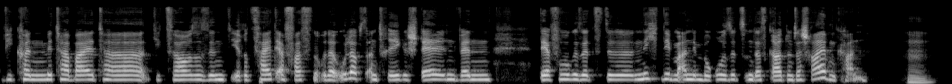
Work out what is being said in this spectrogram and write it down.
wie können Mitarbeiter, die zu Hause sind, ihre Zeit erfassen oder Urlaubsanträge stellen, wenn der Vorgesetzte nicht nebenan im Büro sitzt und das gerade unterschreiben kann. Hm.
